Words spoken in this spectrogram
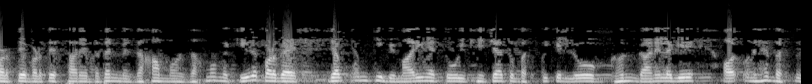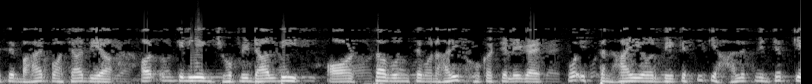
بڑھتے بڑھتے سارے بدن میں زخم اور زخموں میں کیڑے پڑ گئے۔ جب ان کی بیماری نے طول کھینچا تو بستی کے لوگ گھن گانے لگے اور انہیں بستی سے باہر پہنچا دیا اور ان کے لیے ایک جھوپڑی ڈال دی اور سب ان سے منحرف ہو کر چلے گئے۔ وہ اس تنہائی اور بے کسی کی حالت میں جبکہ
